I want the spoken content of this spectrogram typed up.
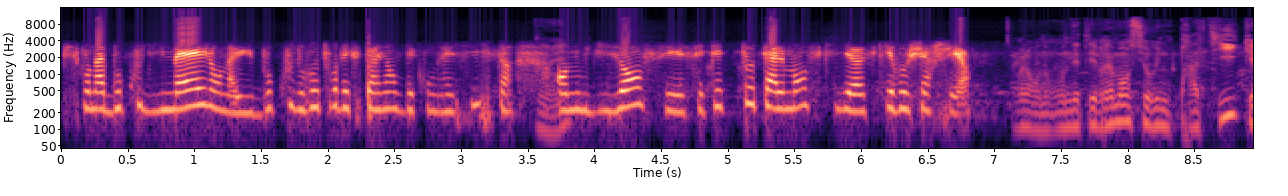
puisqu'on a beaucoup d'emails, on a eu beaucoup de retours d'expérience des congressistes Oui. en nous disant c'était totalement ce qui ce qu'ils recherchaient. hein. Voilà, on, était vraiment sur une pratique.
